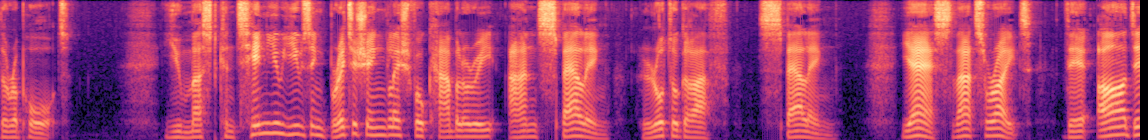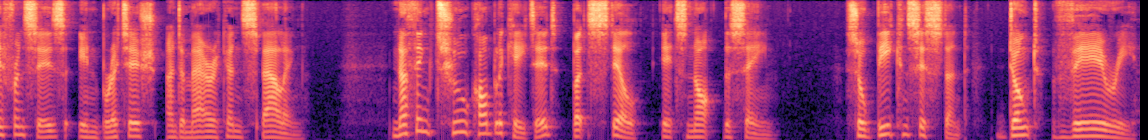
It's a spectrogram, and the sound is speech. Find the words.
the report. You must continue using British English vocabulary and spelling, l'orthographe, spelling. Yes, that's right. There are differences in British and American spelling. Nothing too complicated, but still, it's not the same. So be consistent. Don't vary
